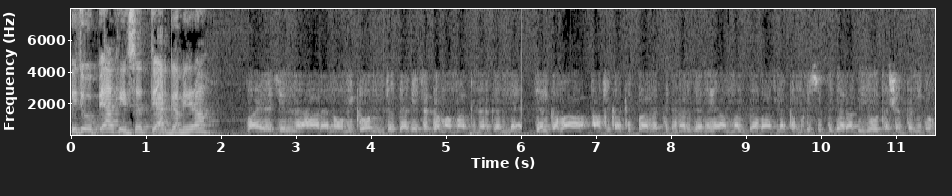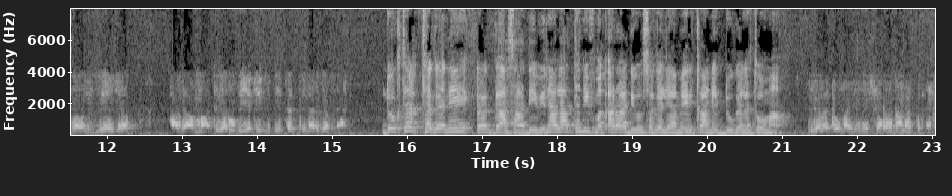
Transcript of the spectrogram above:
itiyoophiyaa keessatti argameera. vaayirasiin haaraan oomikroon Itoophiyaa keessatti amma ammaatti hin argamne jalqaba Afrikaa kibbaa irratti kan argame amma gabaasni akka mul'isutti gara biyyoota shantamii torbaa waliin gahee jira. Haga ammaatti garuu biyya keenya keessatti hin argamne. Dooktar Taganee Raggaasaa deebinaa laattaniif maqaa raadiyoo sagalee Ameerikaan hedduu galatoomaa. Galatoomaa isinis carraan alaattaniif.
